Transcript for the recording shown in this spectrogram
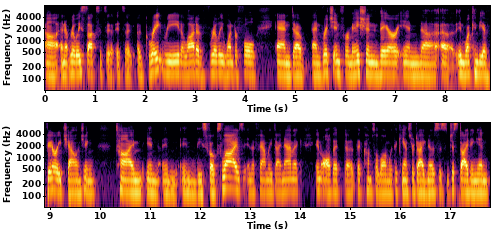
Uh, and it really sucks. It's a it's a, a, great read. A lot of really wonderful and uh, and rich information there in uh, uh in what can be a very challenging time in in in these folks' lives, in the family dynamic, in all that uh, that comes along with the cancer diagnosis. And just diving in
